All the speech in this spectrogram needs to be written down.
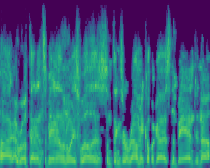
Uh, I wrote that in Savanna, Illinois, as well as some things are around me. A couple guys in the band, and uh,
